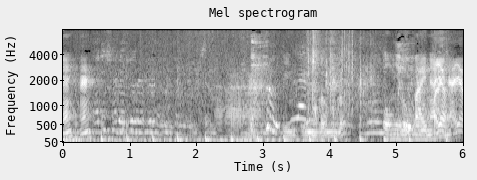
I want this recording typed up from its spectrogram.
Eh, eh. Ini lu Omnya lupain ayo.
